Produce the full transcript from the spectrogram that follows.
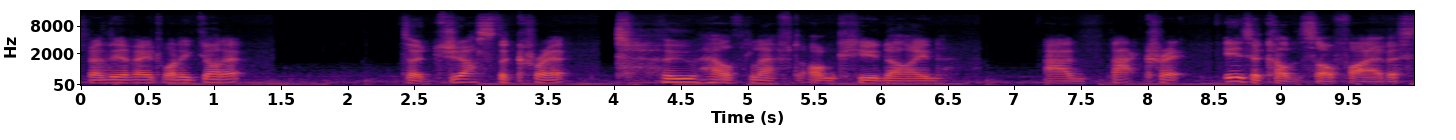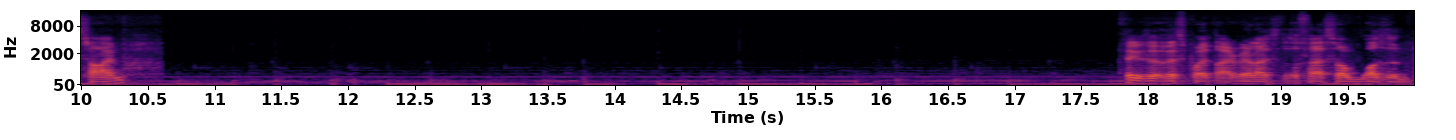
Spend the evade while he got it. So just the crit, two health left on Q9, and that crit is a console fire this time. I think it was at this point that I realised that the first one wasn't.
